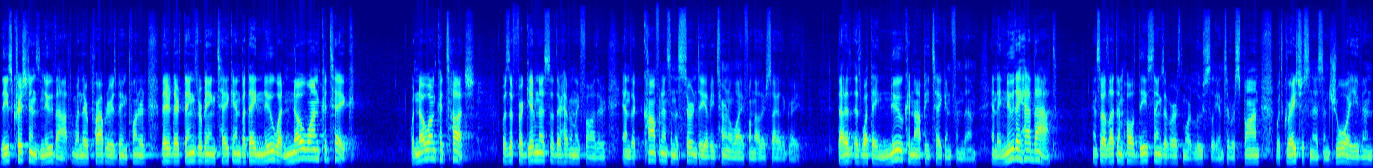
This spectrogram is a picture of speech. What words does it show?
These Christians knew that when their property was being plundered, their, their things were being taken, but they knew what no one could take, what no one could touch, was the forgiveness of their heavenly Father and the confidence and the certainty of eternal life on the other side of the grave. That is, is what they knew could not be taken from them. And they knew they had that. And so let them hold these things of earth more loosely and to respond with graciousness and joy even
